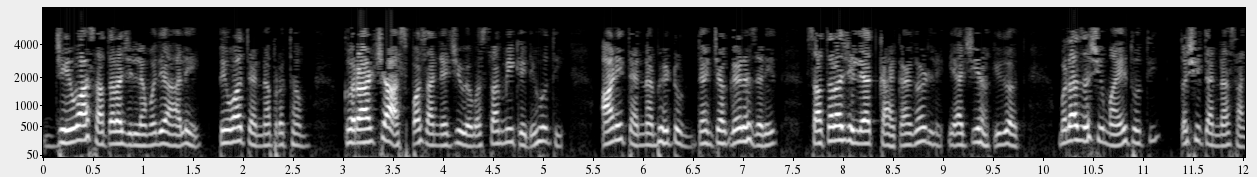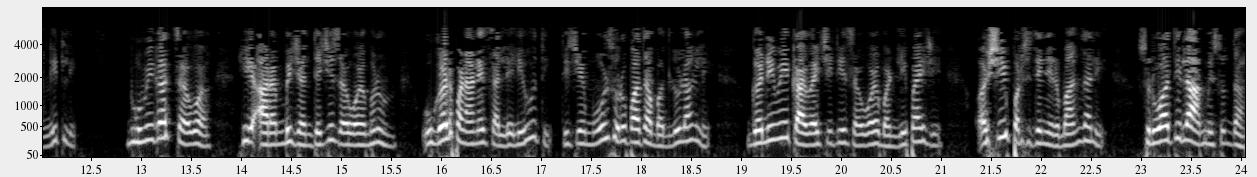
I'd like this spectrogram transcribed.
जेव्हा सातारा जिल्ह्यामध्ये आले तेव्हा त्यांना प्रथम कराडच्या आसपास आणण्याची व्यवस्था मी केली होती आणि त्यांना भेटून त्यांच्या गैरहजेरीत सातारा जिल्ह्यात काय काय घडले याची हकीकत मला जशी माहीत होती तशी त्यांना सांगितली. भूमिगत चळवळ ही आरंभी जनतेची चळवळ म्हणून उघडपणाने चाललेली होती. तिचे मूळ स्वरूप आता बदलू लागले. गनिमी काव्याची ती चळवळ बनली पाहिजे अशी परिस्थिती निर्माण झाली. सुरुवातीला आम्ही सुद्धा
